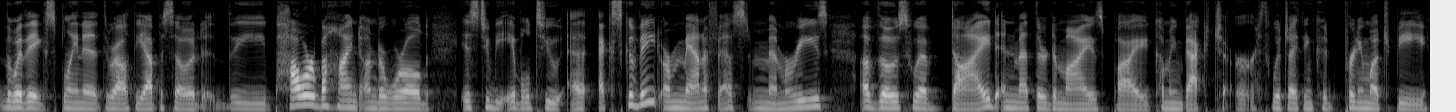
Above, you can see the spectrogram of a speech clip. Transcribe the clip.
the way they explain it throughout the episode, the power behind Underworld is to be able to excavate or manifest memories of those who have died and met their demise by coming back to Earth, which I think could pretty much be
